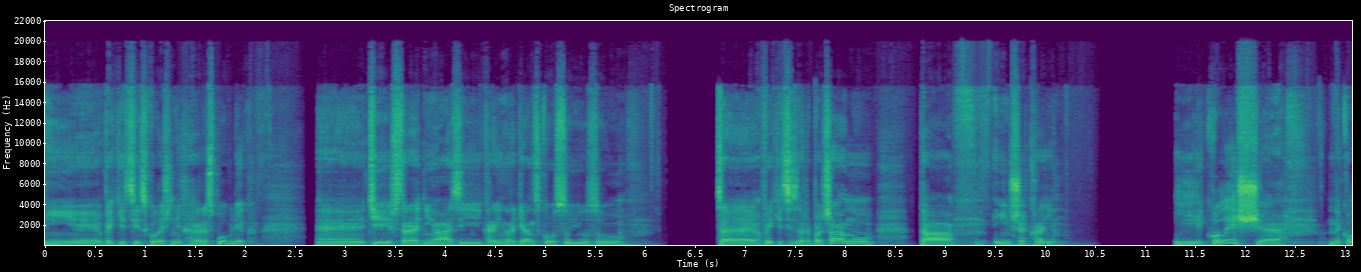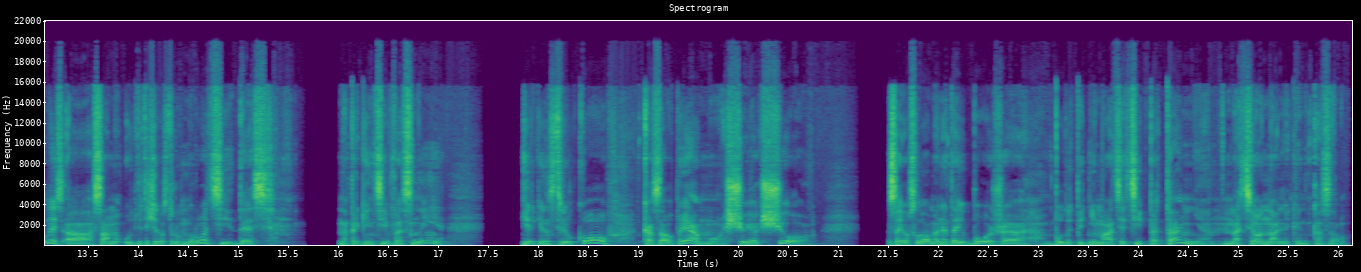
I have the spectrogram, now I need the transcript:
і вихідці з колишніх республік е, тієї ж Середньої Азії, країн Радянського Союзу, це вихідці з Азербайджану та інших країн. І коли ще, не колись, а саме у 2022 році, десь наприкінці весни, Гіркін Стрілков казав прямо, що якщо, за його словами, не дай Боже, будуть підніматися ці питання, національні, як він казав,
